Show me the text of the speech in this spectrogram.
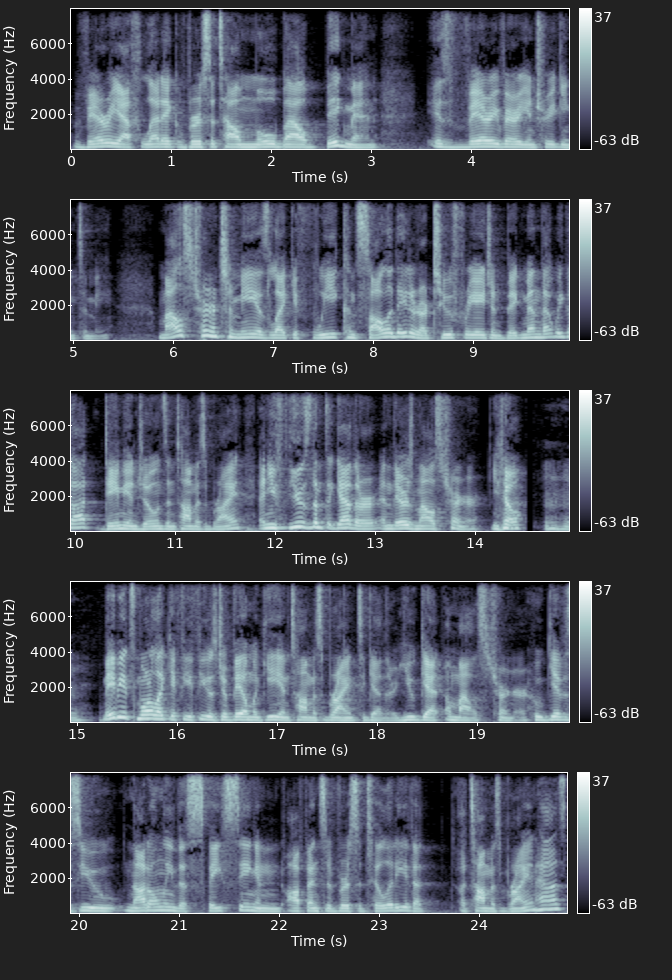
very athletic, versatile, mobile big men is very, very intriguing to me. Myles Turner to me is like if we consolidated our two free agent big men that we got, Damian Jones and Thomas Bryant, and you fuse them together, and there's Myles Turner, you know? Mm-hmm. Maybe it's more like if you fuse JaVale McGee and Thomas Bryant together, you get a Myles Turner who gives you not only the spacing and offensive versatility that a Thomas Bryant has,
